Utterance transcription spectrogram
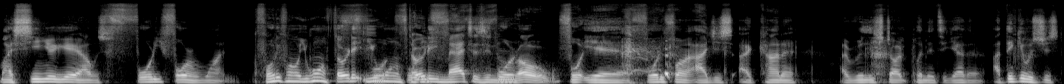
My senior year, I was 44 and 1. 44. You won 30, you Four- won 30 40 matches in four- a row. For yeah, 44. I just I kind of I really started putting it together. I think it was just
